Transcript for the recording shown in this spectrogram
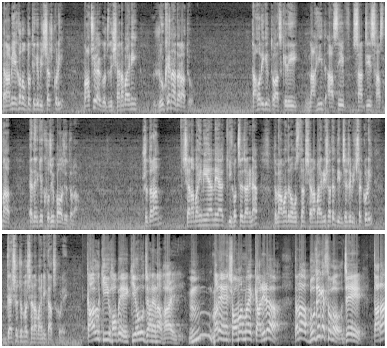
কারণ আমি এখন অন্তর থেকে বিশ্বাস করি, পাঁচই আগস্ট যদি সেনাবাহিনী রুখে না দাঁড়াতো তাহলে কিন্তু আজকের এই নাহিদ, আসিফ, সার্জিস, হাসনাত এদেরকে খুঁজে পাওয়া যেত না। সুতরাং সেনাবাহিনী নিয়ে কি হচ্ছে জানি না, তবে আমাদের অবস্থান সেনাবাহিনীর সাথে, দিন শেষে বিশ্বাস করি, দেশের জন্য সেনাবাহিনী কাজ করে। কাল কি হবে কেউ জানে না ভাই মানে সমন্বয়কারীরা, তারা বুঝে গেছিল যে তারা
